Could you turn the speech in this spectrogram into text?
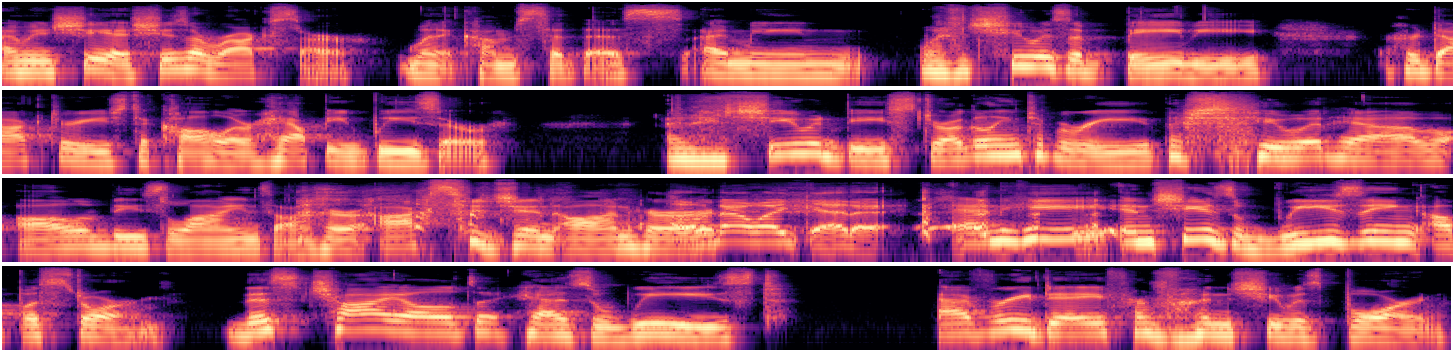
I mean, she is. She's a rock star when it comes to this. I mean, when she was a baby, her doctor used to call her Happy Wheezer. I mean, she would be struggling to breathe. She would have all of these lines on her, oxygen on her. oh, now I get it. and he and she is wheezing up a storm. This child has wheezed every day from when she was born.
